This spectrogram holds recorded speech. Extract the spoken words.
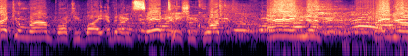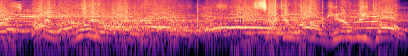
Second round brought to you by Eminem Sanitation Corp and Fighters Island, Warrior Island. Second round, here we go.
